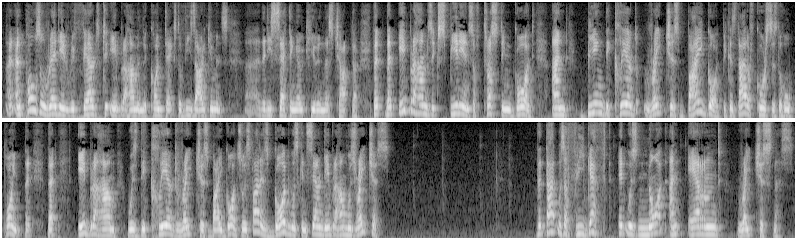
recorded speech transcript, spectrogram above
And, and Paul's already referred to Abraham in the context of these arguments uh, that he's setting out here in this chapter. That, that Abraham's experience of trusting God and being declared righteous by God, because that, of course, is the whole point, that, that Abraham was declared righteous by God. So, as far as God was concerned, Abraham was righteous. That that was a free gift. It was not an earned righteousness.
